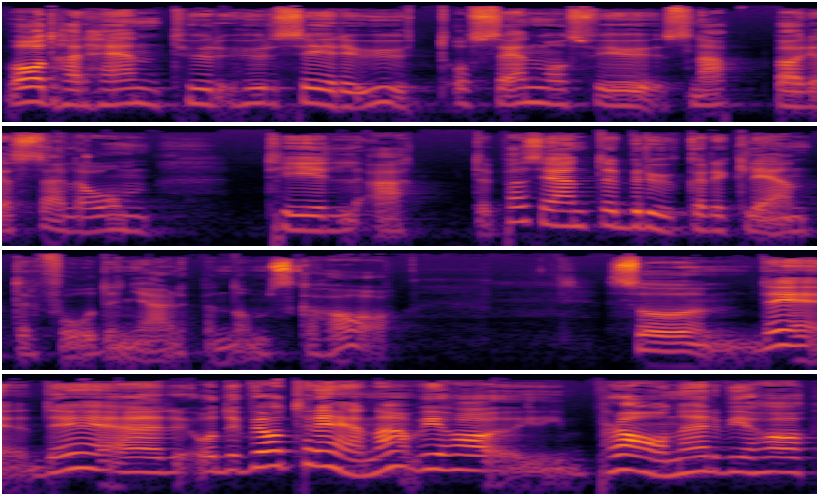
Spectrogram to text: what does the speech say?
Vad har hänt? Hur, hur ser det ut? Och sen måste vi ju snabbt börja ställa om till att patienter, brukare, klienter får den hjälpen de ska ha. Så det, det är, och det, vi har tränat, vi har planer, vi har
